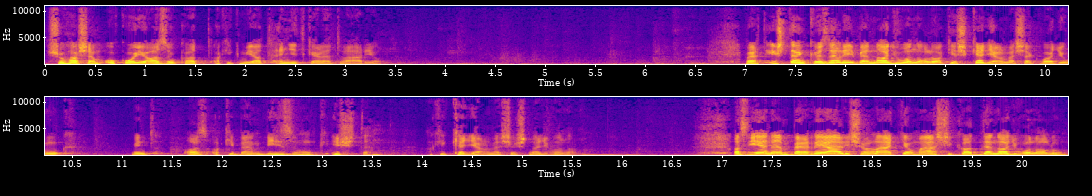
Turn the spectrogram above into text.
Sohasem okolja azokat, akik miatt ennyit kellett várjon. Mert Isten közelében nagyvonalak és kegyelmesek vagyunk, mint az, akiben bízunk, Isten, aki kegyelmes és nagyvonal. Az ilyen ember reálisan látja a másikat, de nagyvonalú.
